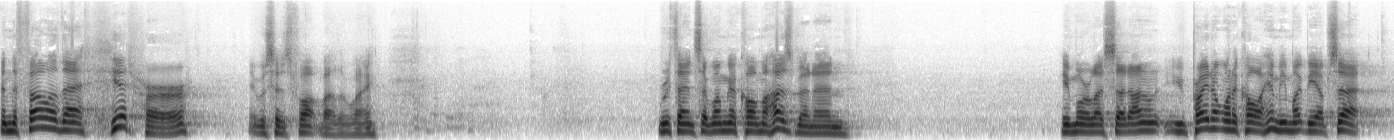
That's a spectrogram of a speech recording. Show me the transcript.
And the fellow that hit her, it was his fault, by the way. Ruth Ann said, Well, I'm going to call my husband. And he more or less said, I don't, You probably don't want to call him. He might be upset.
